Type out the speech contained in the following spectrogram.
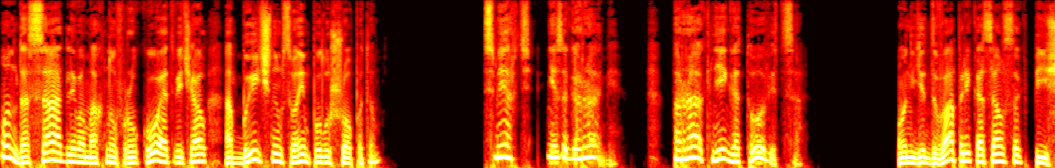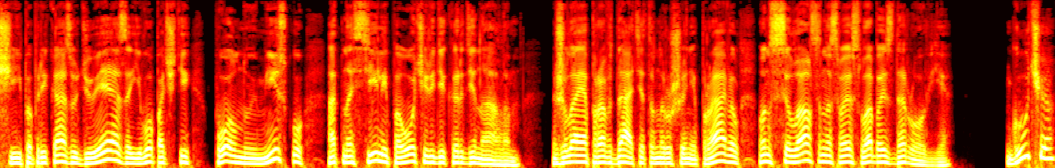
он, досадливо махнув рукой, отвечал обычным своим полушепотом. «Смерть не за горами. Пора к ней готовиться». Он едва прикасался к пище, и по приказу Дюэза его почти полную миску относили по очереди кардиналам. Желая оправдать это нарушение правил, он ссылался на свое слабое здоровье. Гучо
